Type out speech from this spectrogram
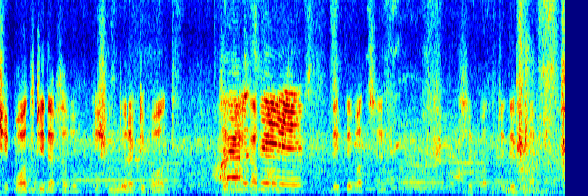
সেই পথটি দেখাবো। কি সুন্দর একটি পথ যে বাঁকা পথ দেখতে পাচ্ছেন। সে পথটি দেখুন আপনারা।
